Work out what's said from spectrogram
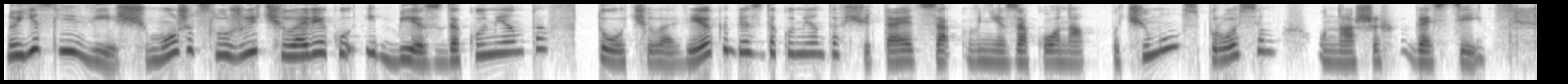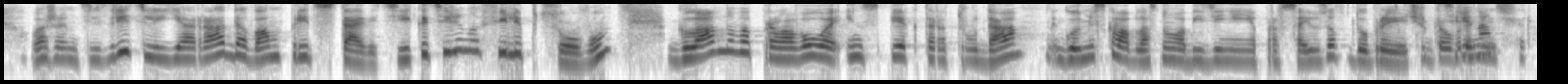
Но если вещь может служить человеку и без документов, то человек без документов считается вне закона. Почему? Спросим у наших гостей. Уважаемые телезрители, я рада вам представить Екатерину Филипцову, главного правового инспектора труда Гомельского областного объединения профсоюзов. Добрый вечер, Добрый Екатерина. вечер.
